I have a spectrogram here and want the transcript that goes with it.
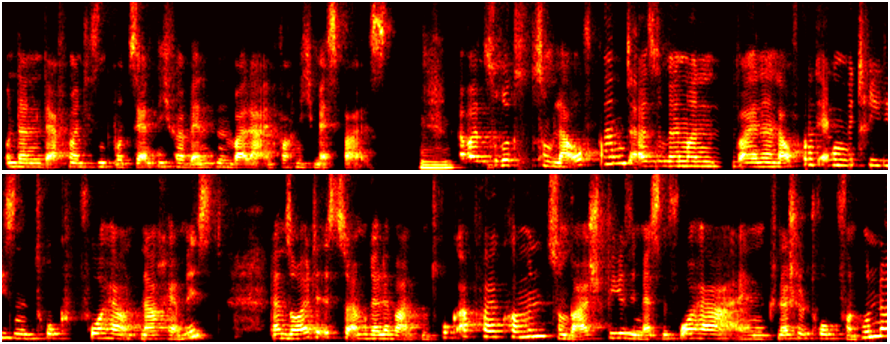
und dann darf man diesen Quotient nicht verwenden, weil er einfach nicht messbar ist. Mhm. Aber zurück zum Laufband. Also wenn man bei einer Laufbandergometrie diesen Druck vorher und nachher misst, dann sollte es zu einem relevanten Druckabfall kommen. Zum Beispiel, Sie messen vorher einen Knöcheldruck von 100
